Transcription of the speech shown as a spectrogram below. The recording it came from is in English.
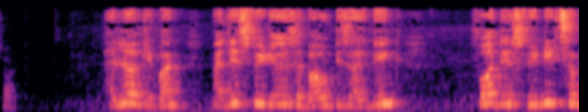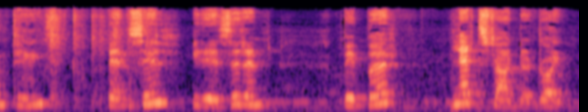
Start. Hello everyone, now this video is about designing. For this we need some things, pencil, eraser and paper. Let's start the drawing.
